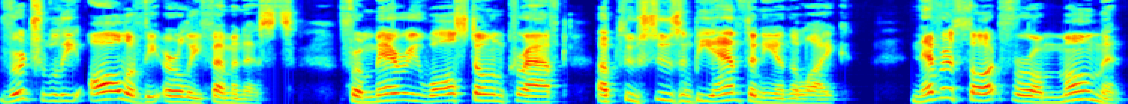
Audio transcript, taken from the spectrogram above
virtually all of the early feminists, from Mary Wollstonecraft up through Susan B. Anthony and the like, never thought for a moment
